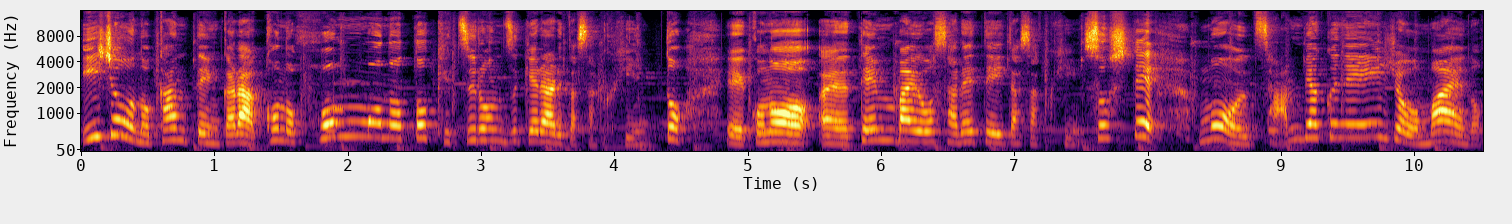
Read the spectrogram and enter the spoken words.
以上の観点からこの本物と結論付けられた作品と、えー、この、えー、転売をされていた作品そしてもう300年以上前の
